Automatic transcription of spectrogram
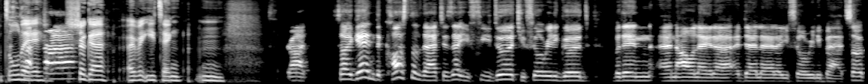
it's all there. Sugar, overeating. Mm. Right. So again, the cost of that is that you, you do it, you feel really good, but then an hour later, a day later, you feel really bad. So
